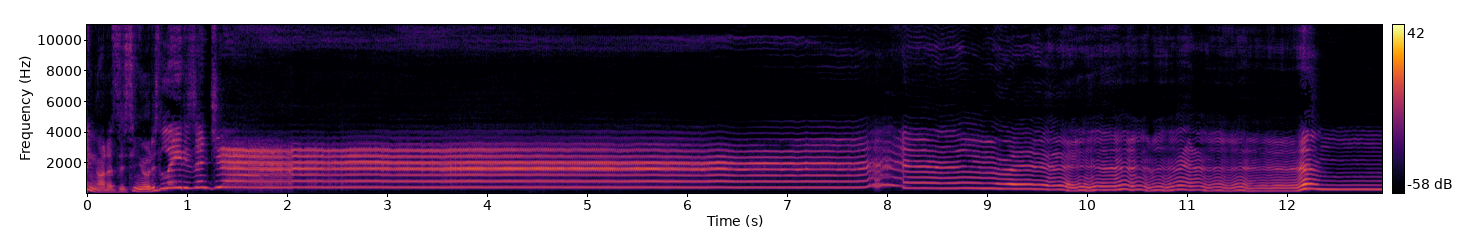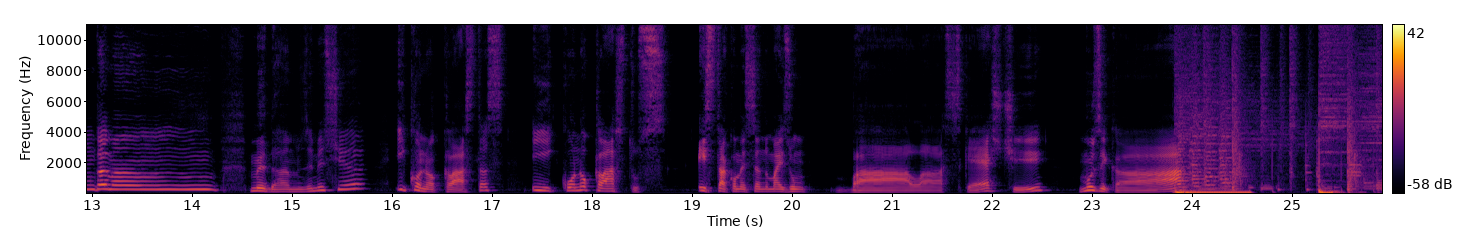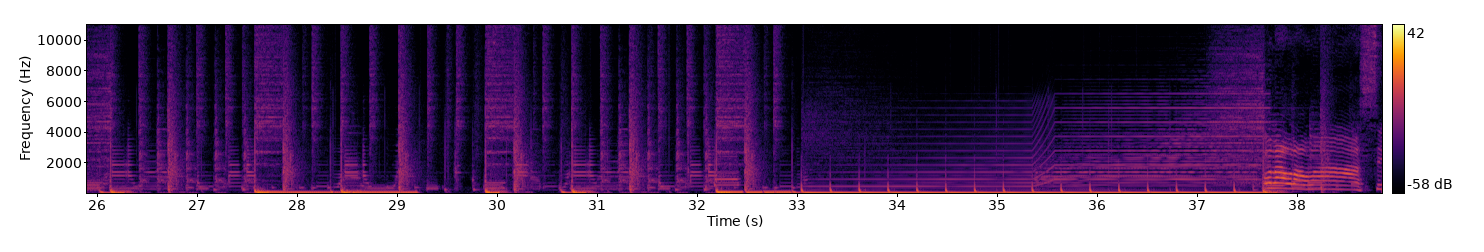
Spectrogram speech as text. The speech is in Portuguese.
Senhoras e senhores, ladies and gentlemen, mesdames et messieurs, iconoclastas e iconoclastos. Está começando mais um Balascast Música.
